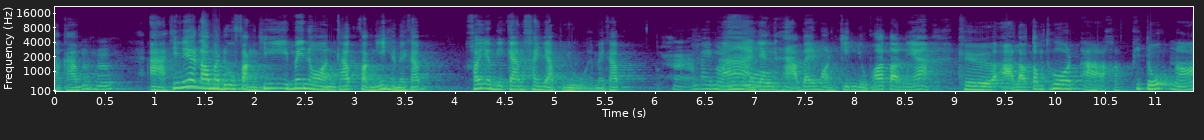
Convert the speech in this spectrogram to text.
นะครับอือฮึอ่าทีนี้เรามาดูฝั่งที่ไม่นอนครับ ฝั่งนี้เห็นไหมครับเขายังมีการขยับอยู่เห็นไหมครับ หาใบหม่อนอ่าอยู่ยังหาใบหมอนกินอยู่เพราะตอนเนี้ยคืออ่าเราต้องโทษอ่าพี่ตุ๊กเนาะ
